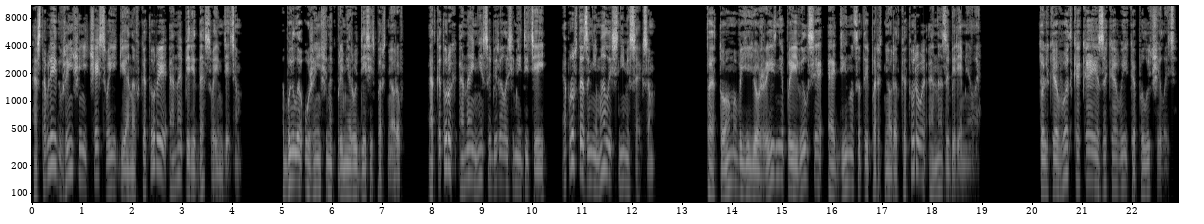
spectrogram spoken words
оставляет в женщине часть своих генов, которые она передаст своим детям. Было у женщины, к примеру, 10 партнеров, от которых она не собиралась иметь детей, а просто занималась с ними сексом. Потом в ее жизни появился одиннадцатый партнер, от которого она забеременела. Только вот какая заковыка получилась.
